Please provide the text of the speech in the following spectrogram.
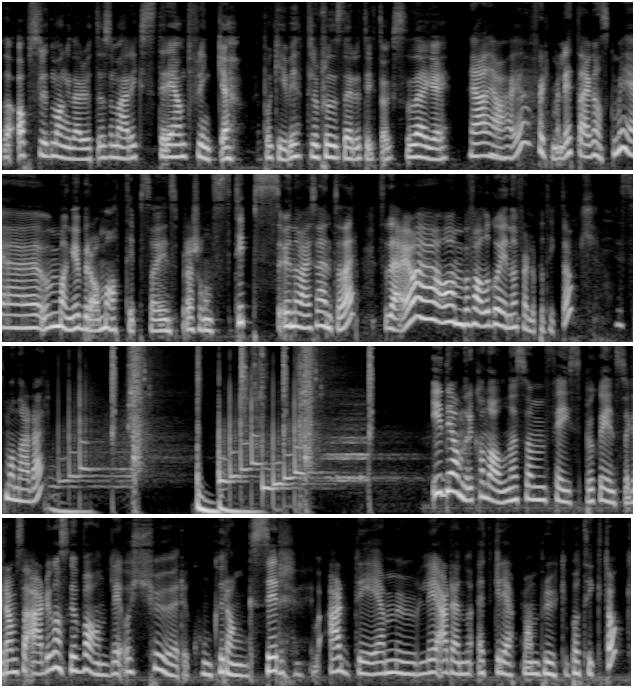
Det er absolutt mange der ute som er ekstremt flinke på Kiwi til å produsere TikToks, så det er gøy. Ja, jeg har jo fulgt med litt. Det er ganske mye, mange bra mattips og inspirasjonstips underveis å hente der. Så det er jo å anbefale å gå inn og følge på TikTok, hvis man er der. I de andre kanalene som Facebook og Instagram, så er det jo ganske vanlig å kjøre konkurranser. Er det mulig? Er det et grep man bruker på TikTok?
